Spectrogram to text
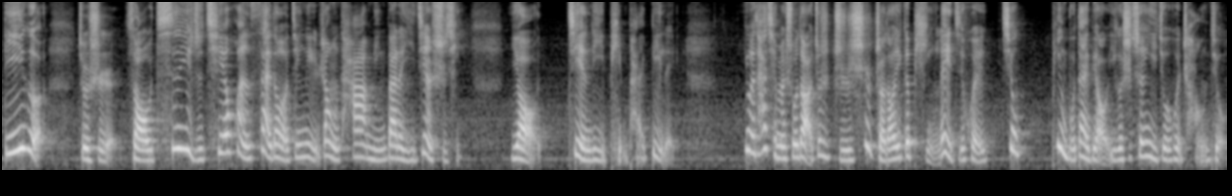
第一个。就是早期一直切换赛道的经历，让他明白了一件事情：要建立品牌壁垒。因为他前面说到，就是只是找到一个品类机会，就并不代表一个生意就会长久。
